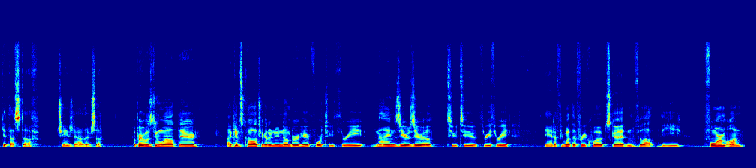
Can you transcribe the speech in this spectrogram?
get that stuff changed out of there. So hope everyone's doing well out there. Uh, give us a call. Check out our new number here, 423-900-2233. And if you want that free quote, just go ahead and fill out the form on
